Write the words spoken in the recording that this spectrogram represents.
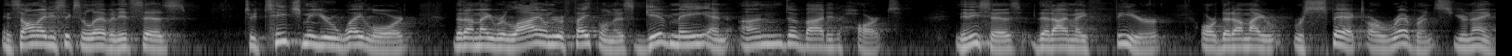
In Psalm 86, 11, it says, To teach me your way, Lord, that I may rely on your faithfulness, give me an undivided heart then he says, that I may fear or that I may respect or reverence your name.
